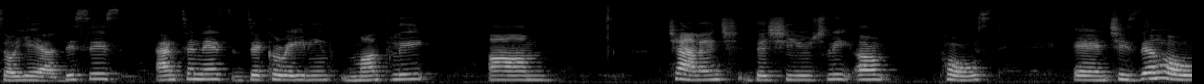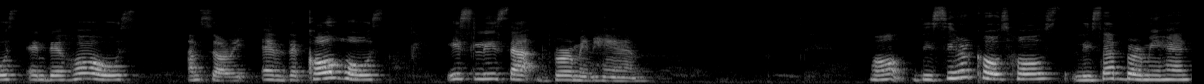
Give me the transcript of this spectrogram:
So yeah, this is Antoinette Decorating monthly um, challenge that she usually um, posts. And she's the host and the host, I'm sorry, and the co-host is Lisa Burningham. Well, this is her co-host, Lisa Burningham,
